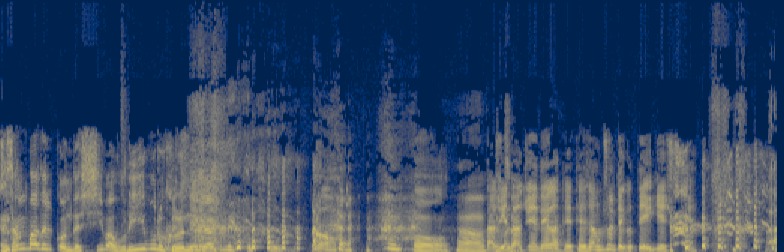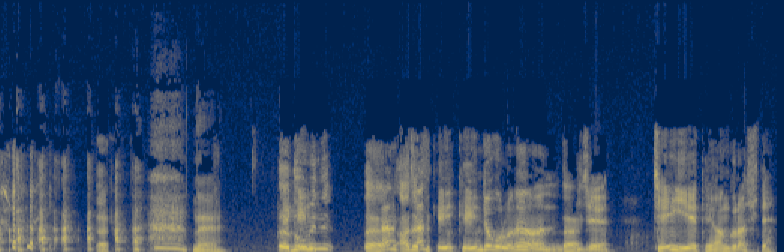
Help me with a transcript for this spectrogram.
대상 받을 건데, 씨발, 우리 입으로 그런 얘기 그렇고. 그럼. 어. 아, 나중에, 그쵸. 나중에 내가 대, 대상 줄 때 그때 얘기해줄게. 네. 네, 개인- 노미님, 네, 난, 아직, 난 개인, 개인적으로는 네. 이제 제2의 대한글화 시대.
